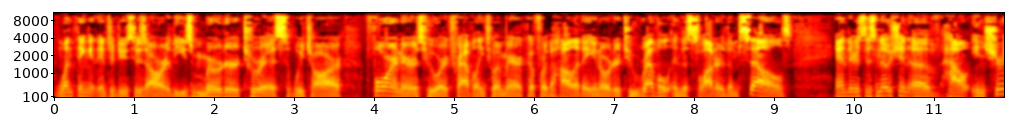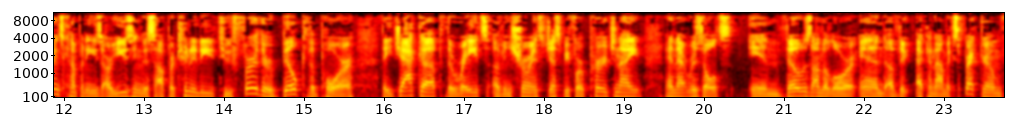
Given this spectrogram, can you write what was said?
One thing it introduces are these murder tourists, which are foreigners who are traveling to America for the holiday in order to revel in the slaughter themselves and there's this notion of how insurance companies are using this opportunity to further bilk the poor. They jack up the rates of insurance just before purge night, and that results in those on the lower end of the economic spectrum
